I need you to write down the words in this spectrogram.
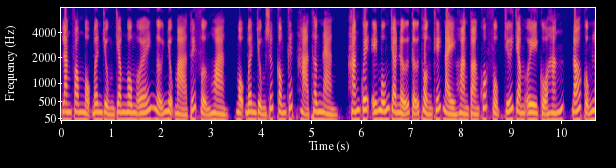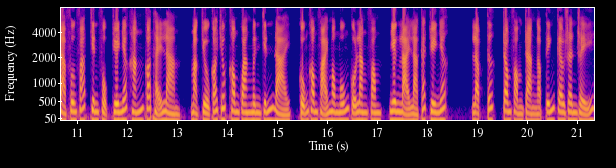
Lăng Phong một bên dùng châm ngôn uế ngữ nhục mạ Tuyết Phượng Hoàng, một bên dùng sức công kích hạ thân nàng. Hắn quyết ý muốn cho nữ tử thuần khiết này hoàn toàn khuất phục dưới châm uy của hắn, đó cũng là phương pháp chinh phục duy nhất hắn có thể làm. Mặc dù có chút không quan minh chính đại, cũng không phải mong muốn của Lăng Phong, nhưng lại là cách duy nhất. Lập tức, trong phòng tràn ngập tiếng kêu rên rỉ,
